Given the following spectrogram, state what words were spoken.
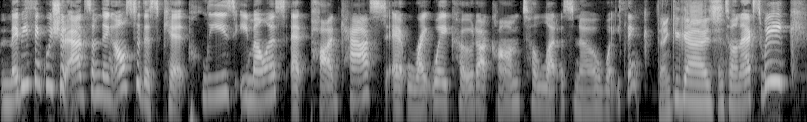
maybe think we should add something else to this kit, please email us at podcast at writewayco.com to let us know what you think. Thank you guys. Until next week.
